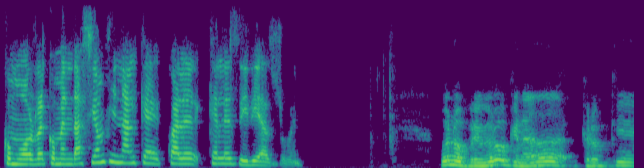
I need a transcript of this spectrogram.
como recomendación final, ¿qué, cuál, ¿qué les dirías, Rubén? Bueno, primero que nada, creo que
